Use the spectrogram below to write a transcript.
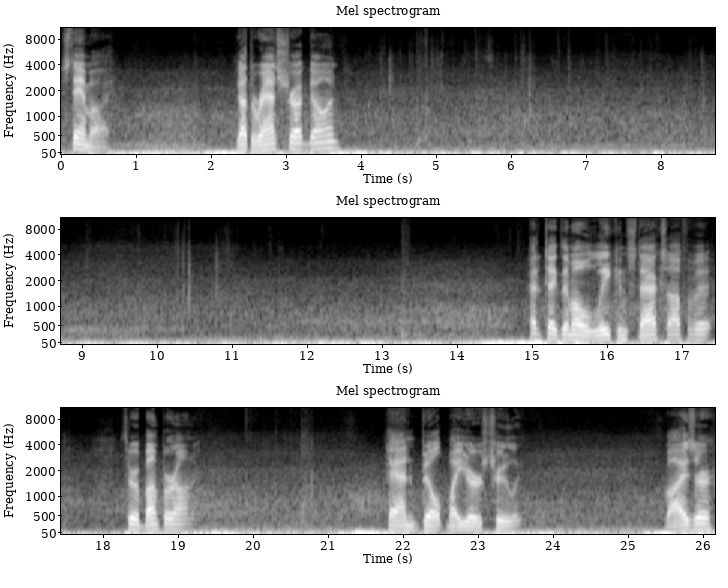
stand by. Got the ranch truck going. Take them old leaking stacks off of it. Threw a bumper on it. Hand built by yours truly. Visor.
